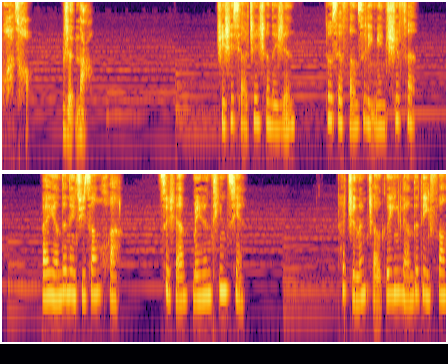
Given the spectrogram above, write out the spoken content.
我操，人呐！”只是小镇上的人都在房子里面吃饭，白杨的那句脏话，自然没人听见。他只能找个阴凉的地方，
